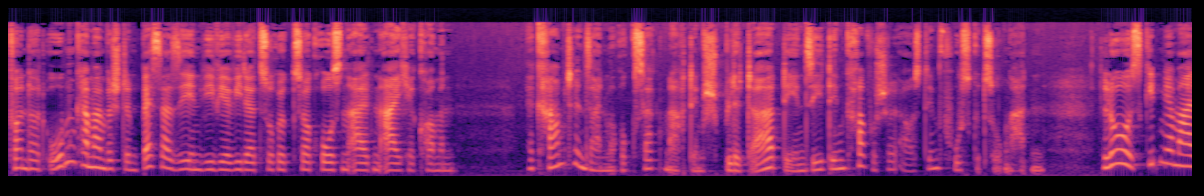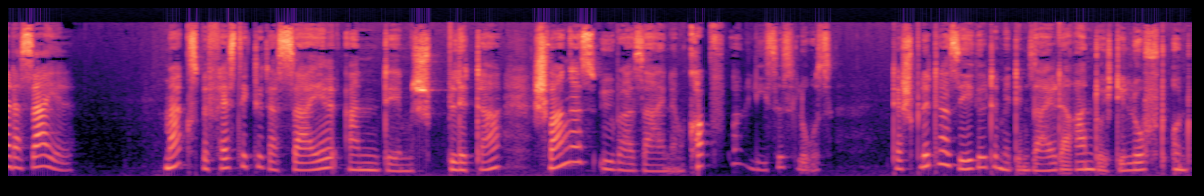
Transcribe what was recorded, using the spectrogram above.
Von dort oben kann man bestimmt besser sehen, wie wir wieder zurück zur großen alten Eiche kommen. Er kramte in seinem Rucksack nach dem Splitter, den sie dem Krawuschel aus dem Fuß gezogen hatten. Los, gib mir mal das Seil. Max befestigte das Seil an dem Splitter, schwang es über seinem Kopf und ließ es los. Der Splitter segelte mit dem Seil daran durch die Luft und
